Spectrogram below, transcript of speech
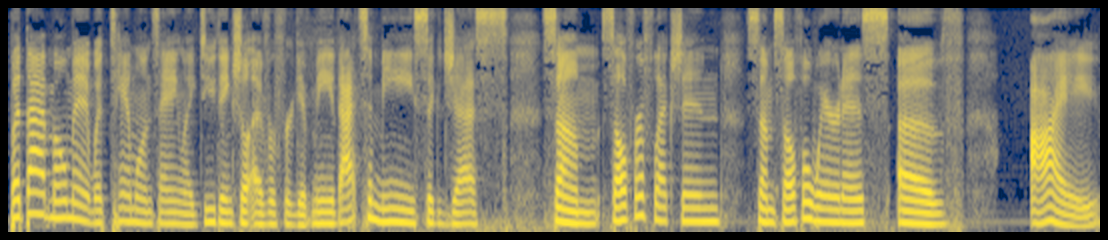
But that moment with Tamlin saying like, "Do you think she'll ever forgive me?" That to me suggests some self reflection, some self awareness of I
